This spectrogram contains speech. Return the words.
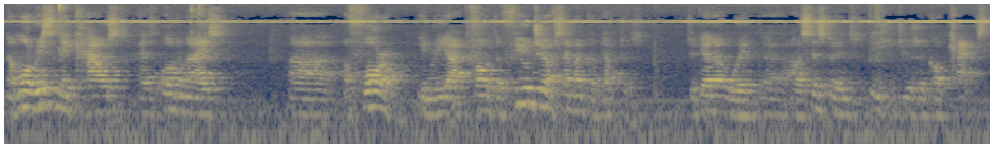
Now, more recently, KAUST has organized uh, a forum in Riyadh called the Future of Semiconductors, together with uh, our sister in- institution called KACST,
